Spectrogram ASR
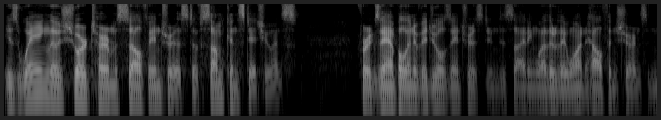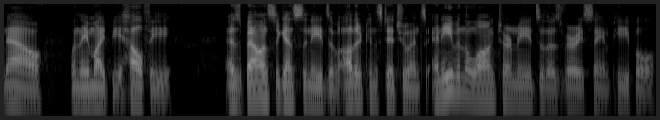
is weighing those short-term self-interest of some constituents. For example, individuals' interest in deciding whether they want health insurance now when they might be healthy as balanced against the needs of other constituents and even the long-term needs of those very same people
